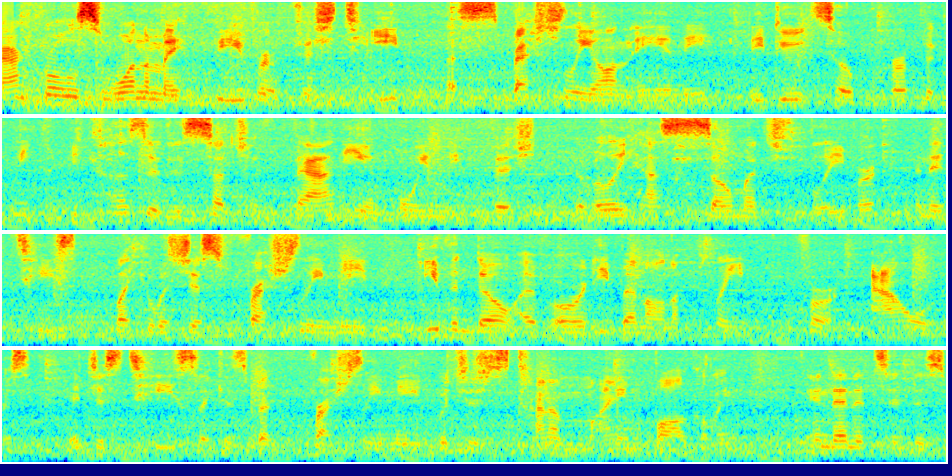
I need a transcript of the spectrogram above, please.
Mackerel is one of my favorite fish to eat, especially on ANA. They do it so perfectly because it is such a fatty and oily fish. It really has so much flavor and it tastes like it was just freshly made. Even though I've already been on a plane for hours, it just tastes like it's been freshly made, which is just kind of mind-boggling. And then it's in this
